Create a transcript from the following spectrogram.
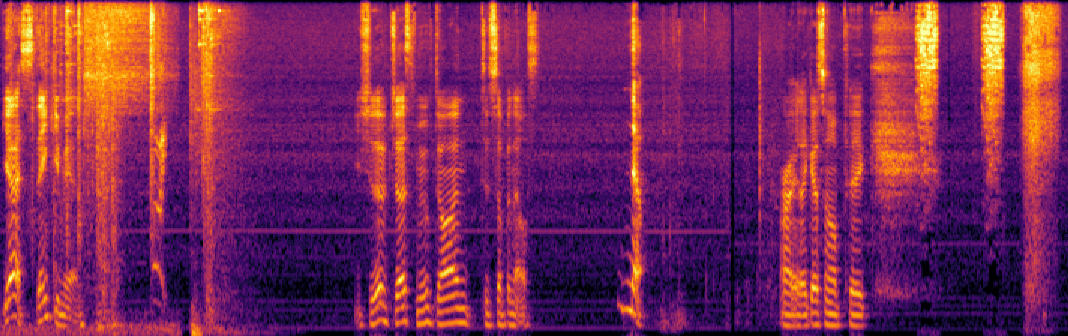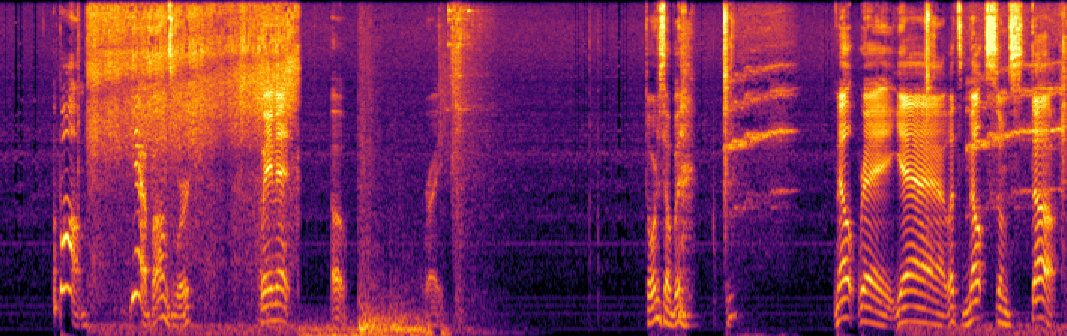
Yes, thank you, man. You should have just moved on to something else. No. Alright, I guess I'll pick... A bomb! Yeah, bombs work. Wait a minute. Oh. Right. Doors open. melt ray, yeah, let's melt some stuff.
